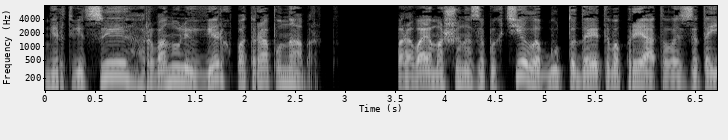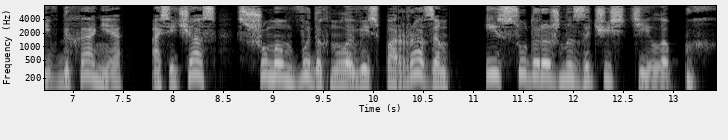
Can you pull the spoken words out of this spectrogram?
Мертвецы рванули вверх по трапу на борт. Паровая машина запыхтела, будто до этого пряталась, затаив дыхание, а сейчас с шумом выдохнула весь пар разом и судорожно зачистила. Пых.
